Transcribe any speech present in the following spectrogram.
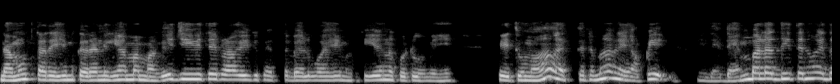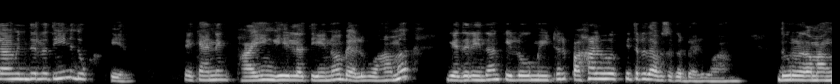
නමුත් අර එහෙම කරන්න ගියාම මගේ ජීවිතේ ප්‍රායෝගික පැත්ත බැලුවා එහෙම කියනකොට මේ එතුමා ඇත්තටම මේ අපි දැන් බලද්දී තනවා එදා ඉඳලා තියෙන දුක කියලා. ඒ කියන්නේ පයින් ගිහිල්ලා තියෙනවා බැලුවාම ගෙදර ඉඳන් කිලෝමීටර් 15ක් විතර දවසකට බැලුවාම. දුර ගමන්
